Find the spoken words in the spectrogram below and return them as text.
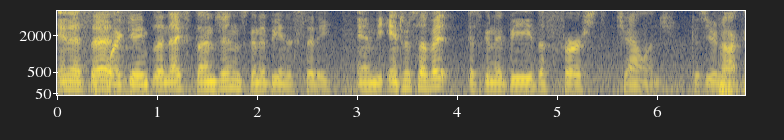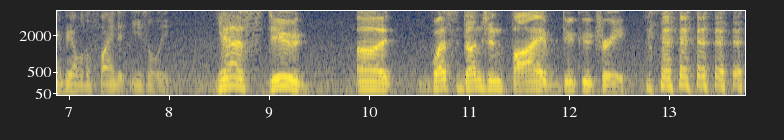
NSS, My game. the next dungeon is going to be in the city, and the entrance of it is going to be the first challenge because you're not going to be able to find it easily. Yes, dude. Uh Quest Dungeon 5 Deku Tree.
